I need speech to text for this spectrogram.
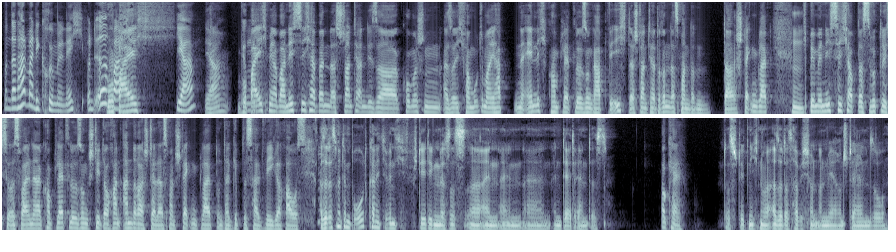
Und dann hat man die Krümel nicht. Und irgendwann. Wobei ich ja. Ja, wobei genau. ich mir aber nicht sicher bin, das stand ja in dieser komischen, also ich vermute mal, ihr habt eine ähnliche Komplettlösung gehabt wie ich. Da stand ja drin, dass man dann da stecken bleibt. Hm. Ich bin mir nicht sicher, ob das wirklich so ist, weil in der Komplettlösung steht auch an anderer Stelle, dass man stecken bleibt und da gibt es halt Wege raus. Also das mit dem Brot kann ich definitiv bestätigen, dass es äh, ein, ein, ein, ein Dead End ist. Okay. Das steht nicht nur, also das habe ich schon an mehreren Stellen so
